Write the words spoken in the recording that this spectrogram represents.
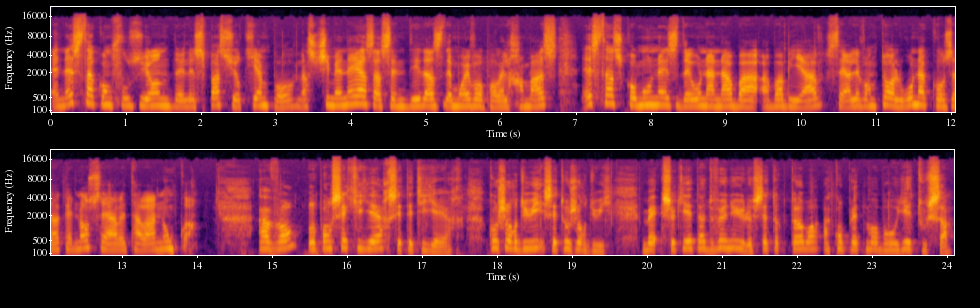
En esta confusión del espacio-tiempo, las chimeneas ascendidas de nuevo por el Hamas, estas comunes de una nava a Babiab, se levantó alguna cosa que no se arrêtera nunca. Avant, on pensait qu'hier, c'était hier, qu'aujourd'hui, c'est aujourd'hui. Mais ce qui est advenu le 7 octobre a complètement brouillé tout ça.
